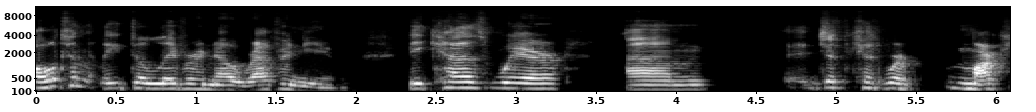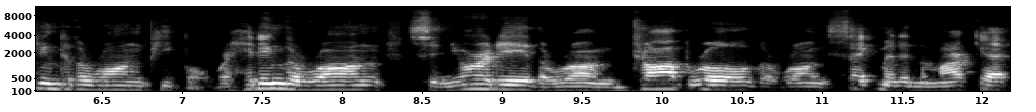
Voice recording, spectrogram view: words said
ultimately deliver no revenue because we're um, just because we're marketing to the wrong people. We're hitting the wrong seniority, the wrong job role, the wrong segment in the market.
